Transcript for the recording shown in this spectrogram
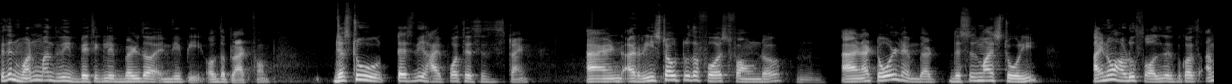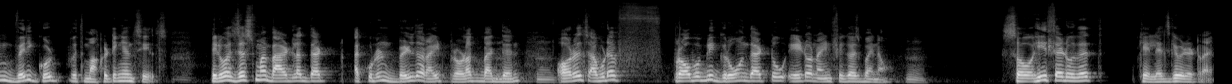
within one month, we basically built the MVP of the platform, just to test the hypothesis this time. And I reached out to the first founder, hmm. and I told him that this is my story. I know how to solve this because I'm very good with marketing and sales. Hmm. It was just my bad luck that I couldn't build the right product back hmm. then, or else I would have probably grown that to eight or nine figures by now. So he said, Udit, okay, let's give it a try.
